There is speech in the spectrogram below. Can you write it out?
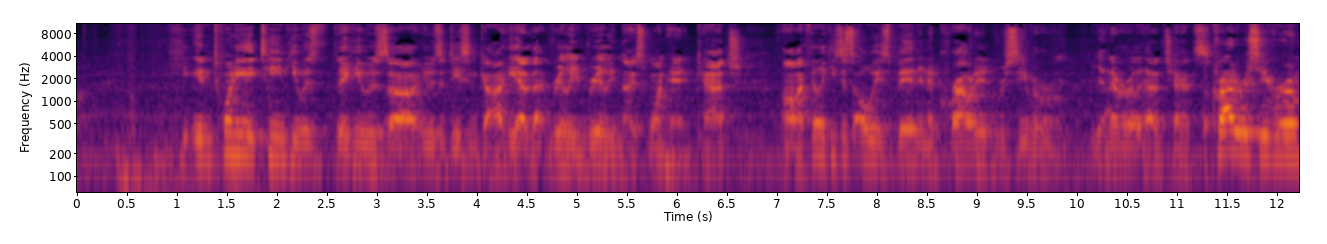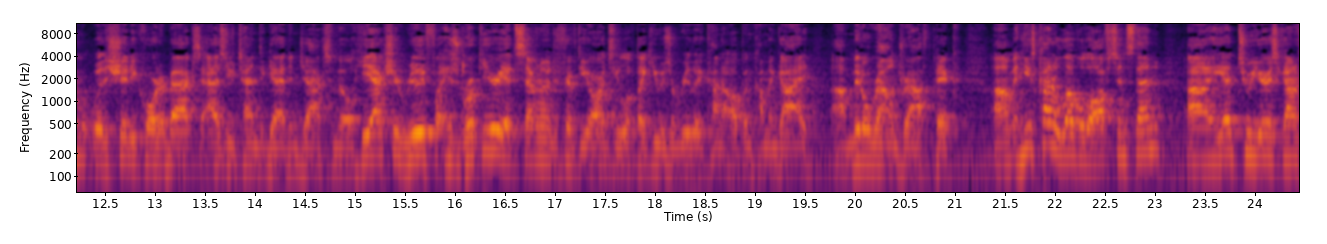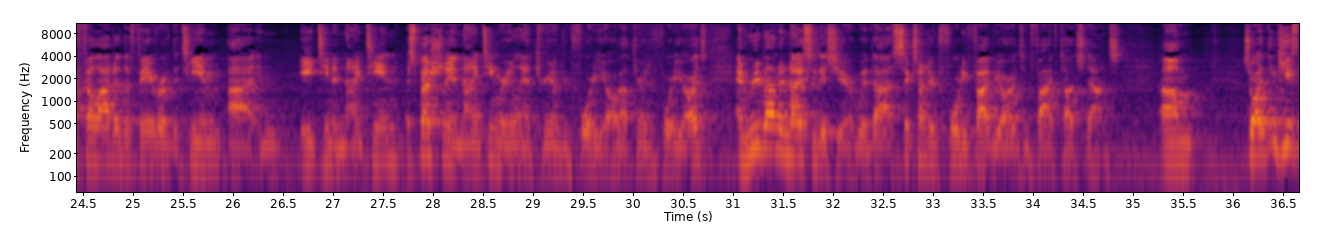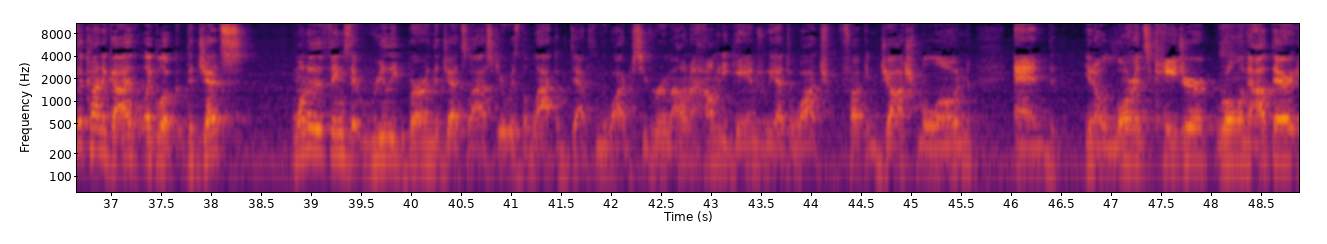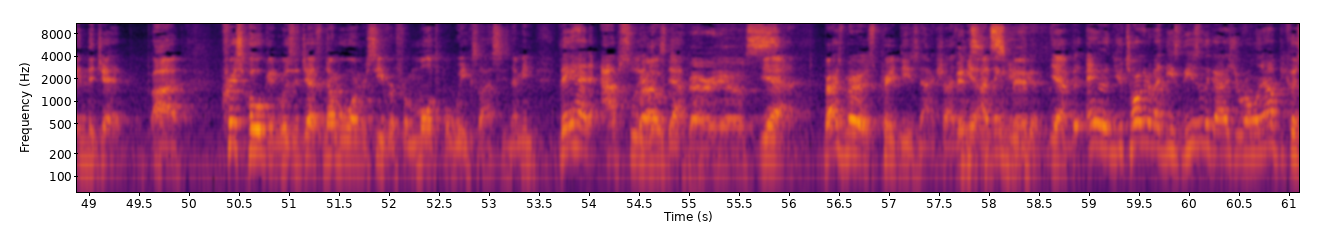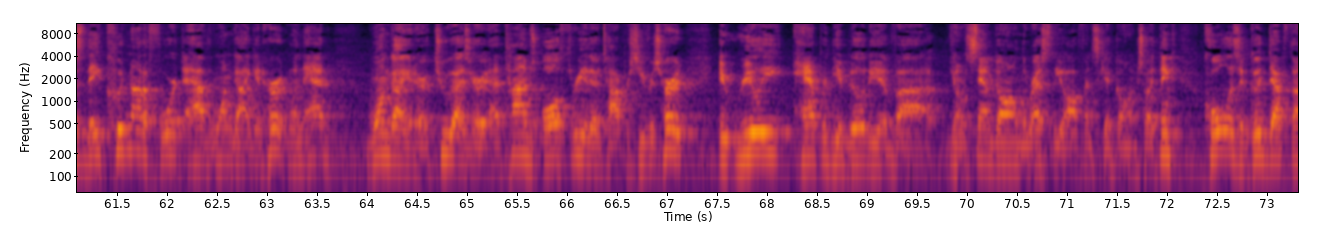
in 2018 he was he was uh, he was a decent guy. He had that really really nice one hand catch. Um, I feel like he's just always been in a crowded receiver room. Yeah. Never really had a chance. a crowded receiver room with shitty quarterbacks, as you tend to get in Jacksonville. He actually really his rookie year he had 750 yards. He looked like he was a really kind of up and coming guy, uh, middle round draft pick. Um, and he's kind of leveled off since then. Uh, he had two years. He kind of fell out of the favor of the team uh, in 18 and 19, especially in 19 where he only had 340 about 340 yards, and rebounded nicely this year with uh, 645 yards and five touchdowns. Um, so I think he's the kind of guy. that- Like, look, the Jets. One of the things that really burned the Jets last year was the lack of depth in the wide receiver room. I don't know how many games we had to watch fucking Josh Malone and you know Lawrence Cager rolling out there in the Jet. Uh, Chris Hogan was the Jets' number one receiver for multiple weeks last season. I mean, they had absolutely no depth. Berrios. Yeah, Braxton Berrios is pretty decent, actually. I think, he- I Vincent think he's Smith. good. Yeah, but anyway, you're talking about these. These are the guys you're rolling out because they could not afford to have one guy get hurt. When they had one guy get hurt, two guys get hurt, at times all three of their top receivers hurt, it really hampered the ability of uh, you know Sam Darnold and the rest of the offense get going. So I think Cole is a good depth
